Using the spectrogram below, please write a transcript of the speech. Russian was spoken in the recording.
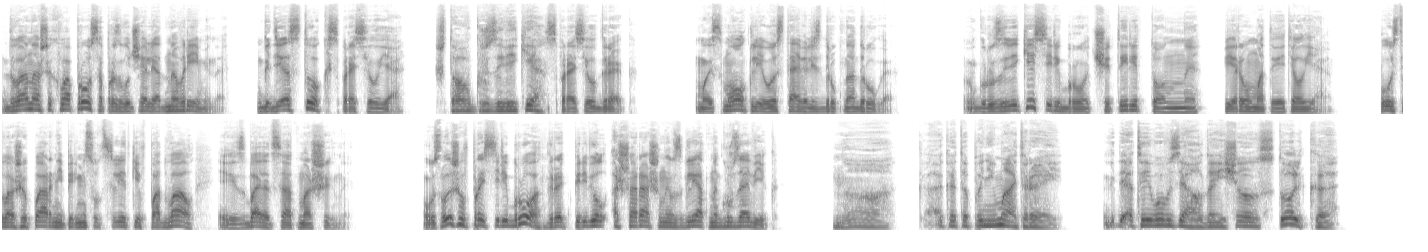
Два наших вопроса прозвучали одновременно. «Где сток?» — спросил я. «Что в грузовике?» — спросил Грег. Мы смолкли и уставились друг на друга. «В грузовике серебро, 4 тонны», — первым ответил я. Пусть ваши парни перенесут слитки в подвал и избавятся от машины». Услышав про серебро, Грег перевел ошарашенный взгляд на грузовик. «Но как это понимать, Рэй? Где ты его взял, да еще столько?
